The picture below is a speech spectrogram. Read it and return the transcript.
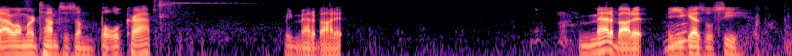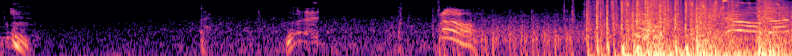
Die one more time to some bull crap. Be mad about it. Be mad about it, and you guys will see. Oh. They're all done.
